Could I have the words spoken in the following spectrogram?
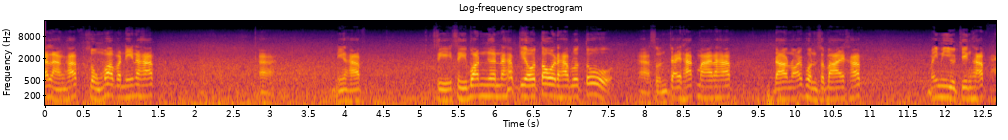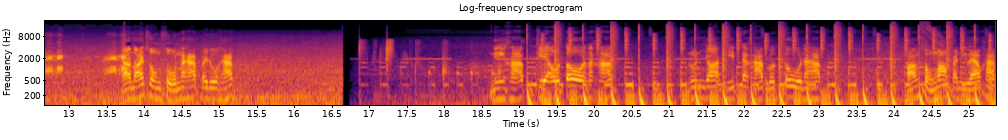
้านหลังครับ ส่งมอบวันนี้นะครับ อ่า นี่ครับ สีสีบอลเงินนะครับ เกียวโต้นะครับ รถตู้ อ่า สนใจทักมานะครับ ดาวน้อยผลสบายครับ ไม่มีอยู่จริงครับ ดาวน้อยส่งศูนย์นะครับ ไปดูครับ นี่ครับ เกียร์ออโต้นะครับ รุ่นยอดฮิตนะครับ รถตู้นะครับ พร้อมส่งมอบกันอีกแล้วครับ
